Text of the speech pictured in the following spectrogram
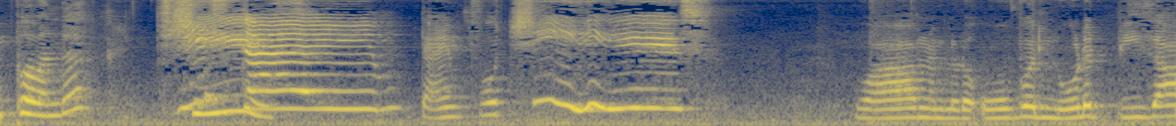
இப்போ வந்து Cheese. Time. Time for cheese வா நம்மளோட பீஸா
